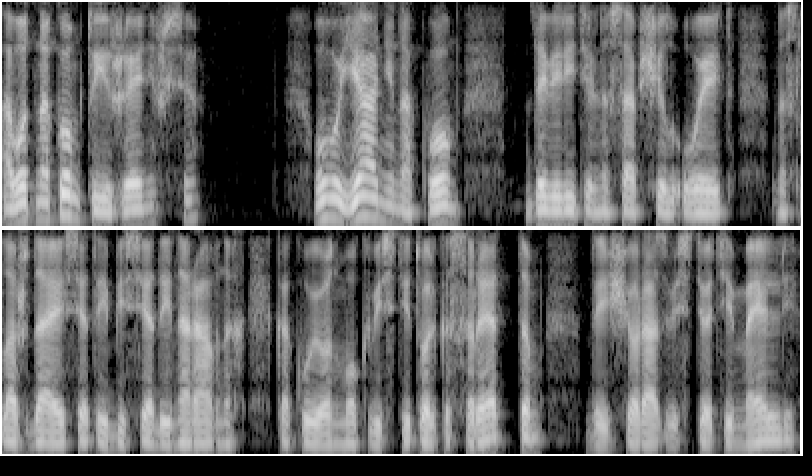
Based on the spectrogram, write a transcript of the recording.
А вот на ком ты и женишься? О, я ни на ком, — доверительно сообщил Уэйт, наслаждаясь этой беседой на равных, какую он мог вести только с Реттом, да еще разве с тетей Мелли,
